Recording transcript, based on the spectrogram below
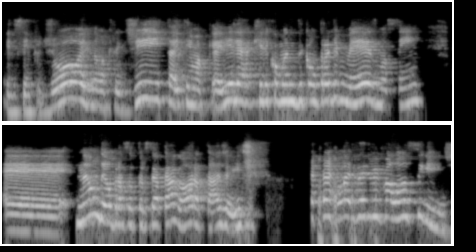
Ele sempre odiou, ele não acredita, e tem uma, aí ele é aquele comando de controle mesmo, assim. É, não deu para torcer até agora, tá, gente? Mas ele me falou o seguinte:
